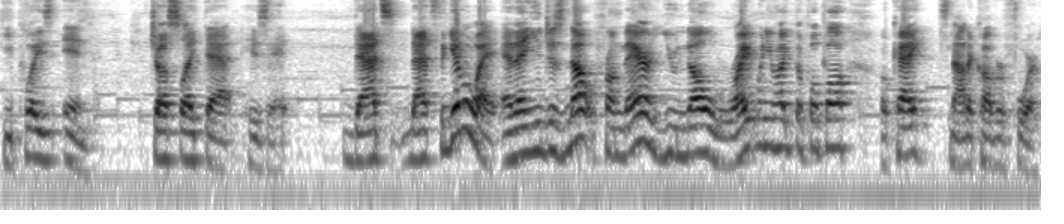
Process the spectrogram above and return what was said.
He plays in, just like that. His that's that's the giveaway, and then you just know from there. You know right when you hike the football. Okay, it's not a cover four.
